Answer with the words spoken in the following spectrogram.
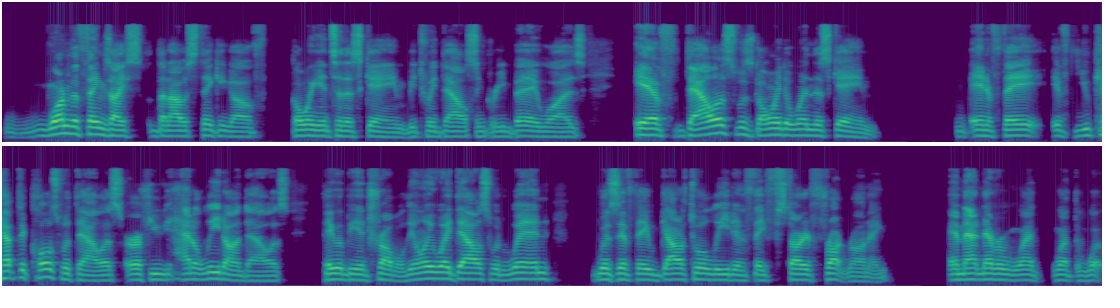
one of the things I that I was thinking of going into this game between Dallas and Green Bay was if Dallas was going to win this game, and if they if you kept it close with Dallas or if you had a lead on Dallas, they would be in trouble. The only way Dallas would win was if they got off to a lead and if they started front running. And that never went went the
